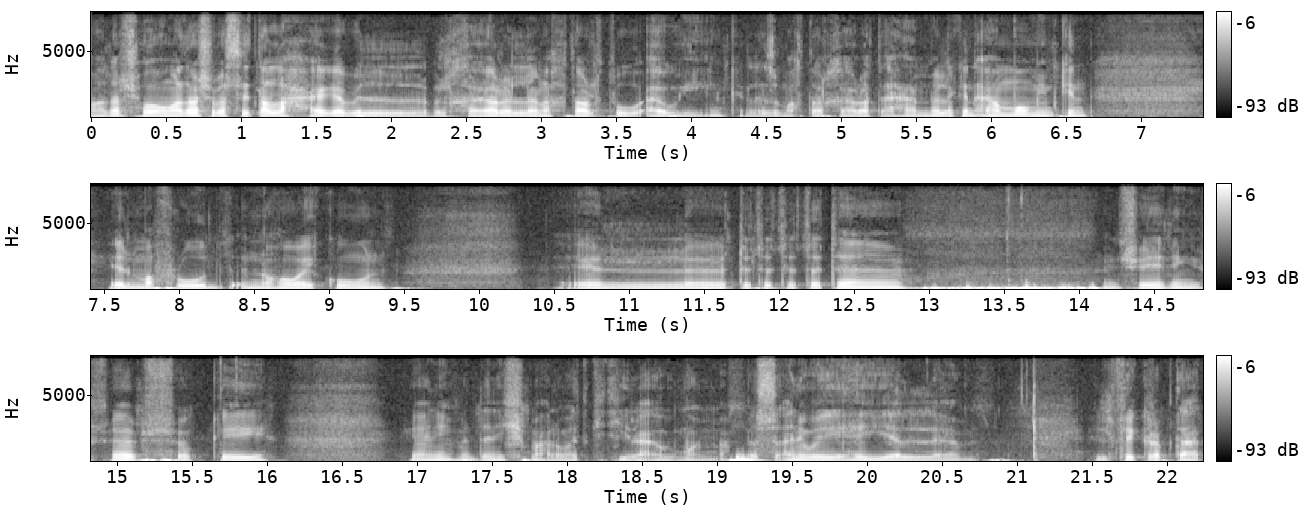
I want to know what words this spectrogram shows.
ما أقدرش هو ما أقدرش بس يطلع حاجة بال... بالخيار اللي أنا اخترته قوي. يمكن لازم اختار خيارات اهم لكن اهمهم يمكن المفروض ان هو يكون ال initiating steps okay يعني ما ادانيش معلومات كتيرة قوي مهمة. بس anyway هي الفكرة بتاعت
